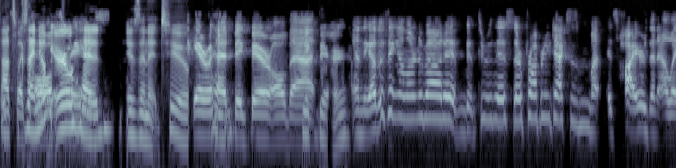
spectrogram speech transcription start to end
That's because like I know Arrowhead space. is in it too. Arrowhead, mm-hmm. Big Bear, all that. Big Bear. And the other thing I learned about it through this, their property tax is it's higher than LA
